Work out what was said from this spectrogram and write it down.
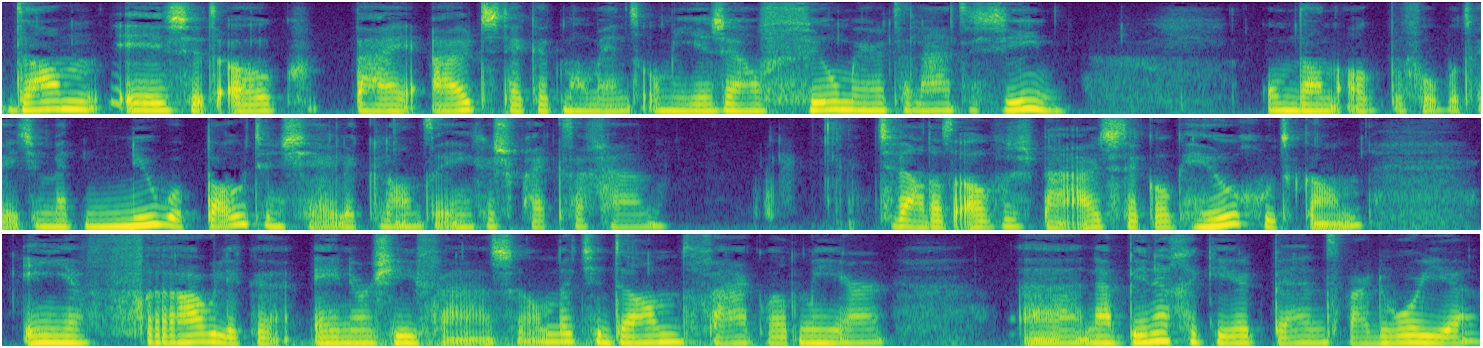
Dan is het ook bij uitstek het moment om jezelf veel meer te laten zien. Om dan ook bijvoorbeeld, weet je, met nieuwe potentiële klanten in gesprek te gaan. Terwijl dat overigens bij uitstek ook heel goed kan in je vrouwelijke energiefase. Omdat je dan vaak wat meer uh, naar binnen gekeerd bent, waardoor je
